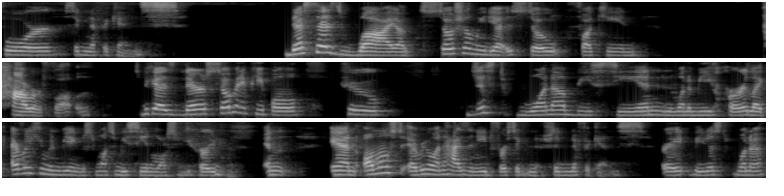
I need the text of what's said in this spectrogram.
for significance this is why uh, social media is so fucking powerful because there are so many people who just wanna be seen and wanna be heard. Like every human being just wants to be seen, wants to be heard, and and almost everyone has a need for significance, right? They just wanna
